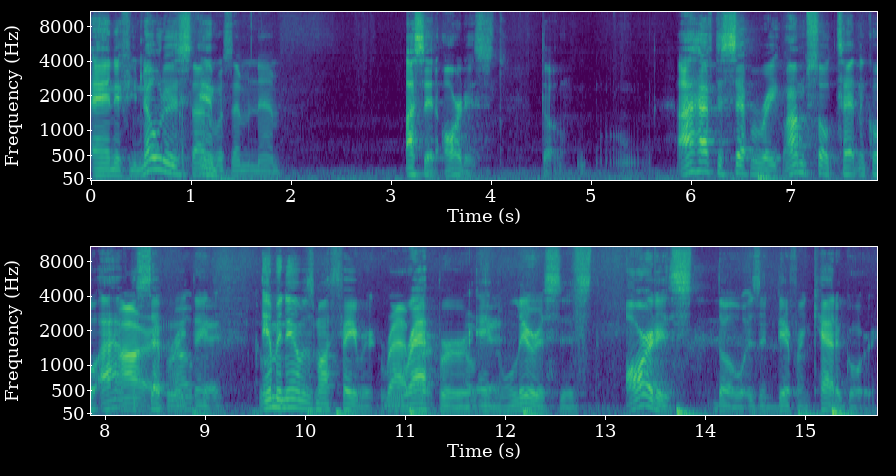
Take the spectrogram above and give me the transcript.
And if you notice, Thought it in- was Eminem. I said artist, though. I have to separate. I'm so technical. I have All to right, separate okay, things. cool. Eminem is my favorite rapper, Rapper, and lyricist. Artist, though, is a different category.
